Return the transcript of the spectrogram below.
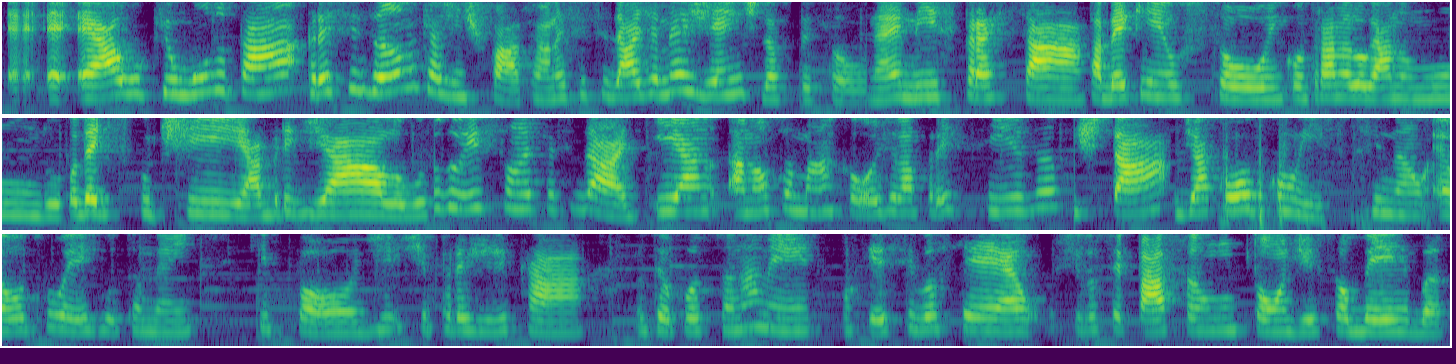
é, é, é algo que o mundo tá precisando que a gente faça, é uma necessidade emergente das pessoas, né? Me expressar, saber quem eu sou, encontrar meu lugar no mundo, poder discutir, abrir diálogos, tudo isso são necessidades. E a, a nossa marca hoje, ela precisa estar de acordo com isso, senão é outro erro também que pode te prejudicar no teu posicionamento, porque se você é, se você passa um tom de soberba,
